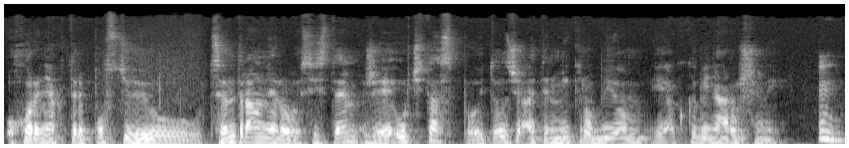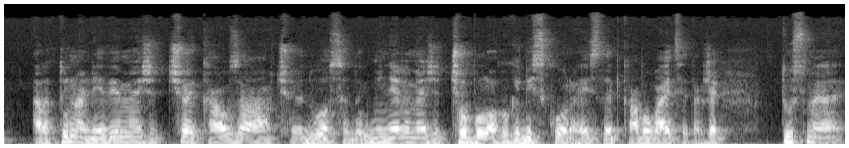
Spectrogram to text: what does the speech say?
ochorenia, ktoré postihujú centrálny nervový systém, že je určitá spojitosť, že aj ten mikrobióm je ako keby narušený. Mhm. Ale tu na nevieme, že čo je kauza a čo je dôsledok. My nevieme, že čo bolo ako keby skôr, hej, slepka alebo vajce. Takže tu sme,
